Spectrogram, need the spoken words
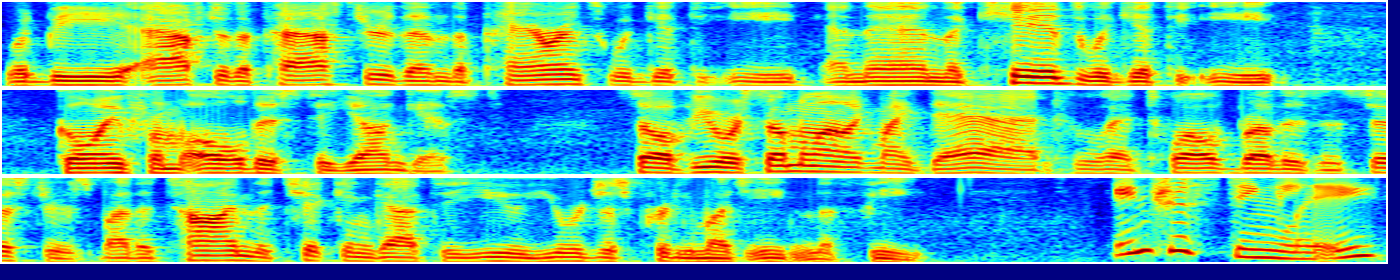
would be after the pastor, then the parents would get to eat, and then the kids would get to eat, going from oldest to youngest. So if you were someone like my dad, who had 12 brothers and sisters, by the time the chicken got to you, you were just pretty much eating the feet. Interestingly,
